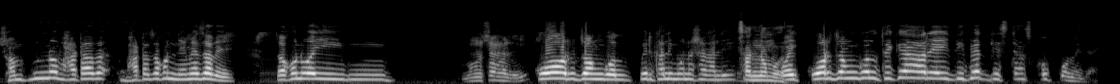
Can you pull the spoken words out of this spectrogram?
সম্পূর্ণ ভাটা ভাটা যখন নেমে যাবে তখন ওই মনসাখালী কোর জঙ্গল পীরখালি মনসাখালী চার নম্বর। ওই কোর জঙ্গল থেকে আর এই দ্বীপের ডিস্টেন্স খুব কমে যায়।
